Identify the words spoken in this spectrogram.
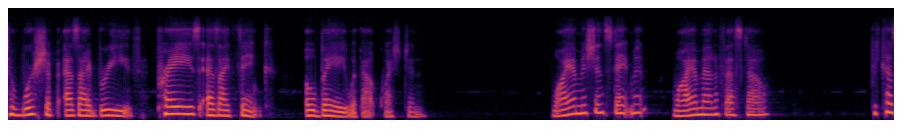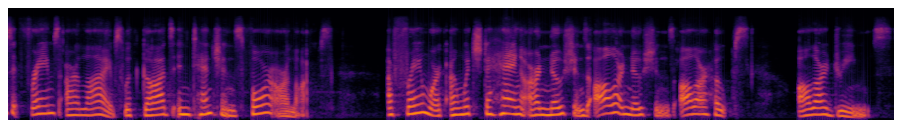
to worship as I breathe, praise as I think, obey without question. Why a mission statement? Why a manifesto? Because it frames our lives with God's intentions for our lives a framework on which to hang our notions, all our notions, all our hopes, all our dreams,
